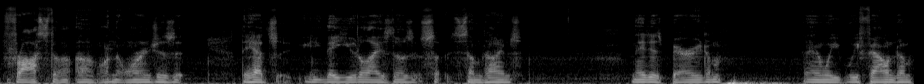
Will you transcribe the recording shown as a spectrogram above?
frost uh, um, on the oranges. They had they utilized those sometimes. And they just buried them, and we we found them.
